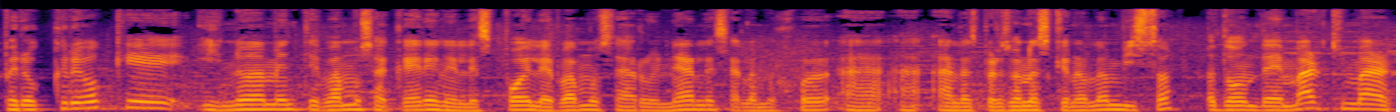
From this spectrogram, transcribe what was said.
Pero creo que, y nuevamente vamos a caer en el spoiler, vamos a arruinarles a lo mejor a, a- a las personas que no lo han visto, donde Marky Mark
